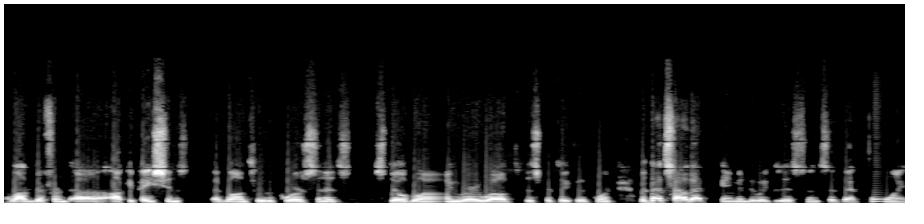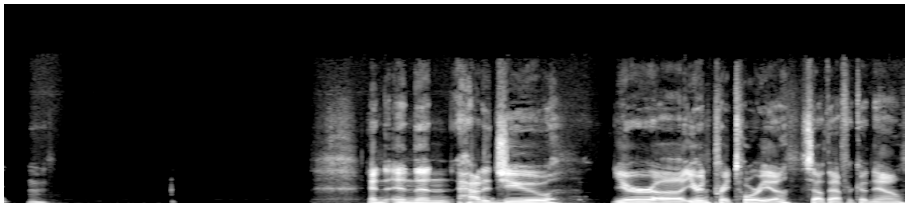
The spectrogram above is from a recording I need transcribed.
a lot of different uh, occupations have gone through the course, and it's still going very well to this particular point. But that's how that came into existence at that point. Hmm. And and then how did you? You're uh, you're in Pretoria, South Africa now,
